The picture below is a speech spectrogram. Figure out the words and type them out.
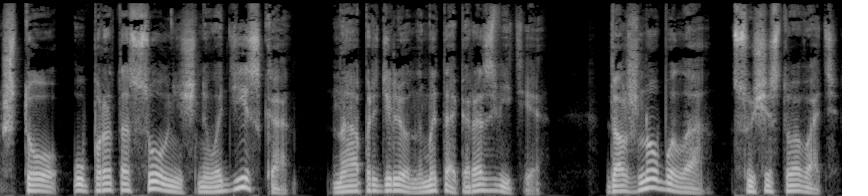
что у протосолнечного диска на определенном этапе развития должно было существовать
